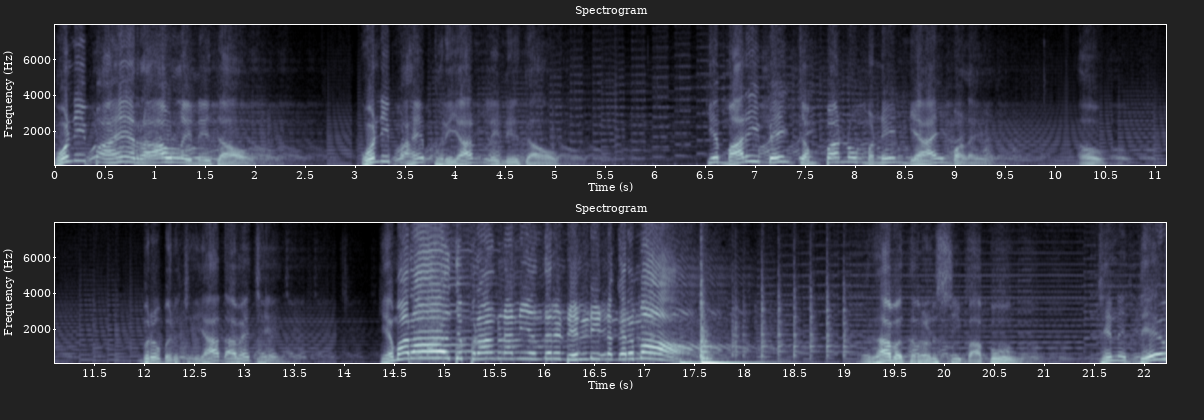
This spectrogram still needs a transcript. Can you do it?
કોની પાસે રાવ લઈને જાઓ? કોની પાસે ફરિયાદ લઈને જાઓ? કે મારી બેન ચંપાનો મને ન્યાય મળે. હો બરોબર છે, યાદ આવે છે? કે અમારા જ પ્રાંગણાની અંદર ઢેલડી નગરમાં રાવત રણસિંહ બાપુ, જેને દેવ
